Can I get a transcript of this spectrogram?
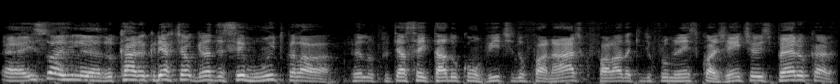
É isso aí, Leandro. Cara, eu queria te agradecer muito pela, pelo, por ter aceitado o convite do Fanático, falar daqui de Fluminense com a gente. Eu espero, cara,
